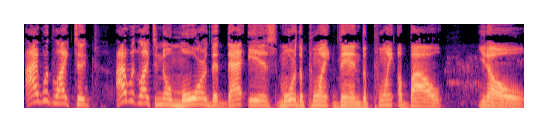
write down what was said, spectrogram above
I would like to I would like to know more that that is more the point than the point about you know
